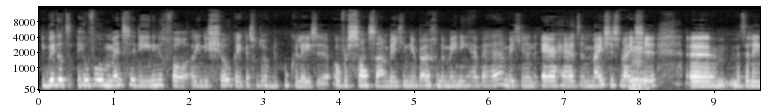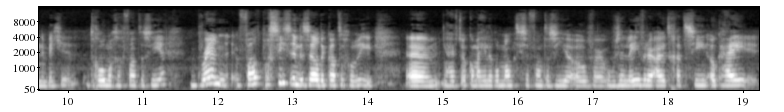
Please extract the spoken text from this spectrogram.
ik weet dat heel veel mensen die in ieder geval alleen de show keken en soms ook de boeken lezen, over Sansa een beetje een neerbuigende mening hebben. Hè? Een beetje een airhead, een meisjesmeisje. ehm, met alleen een beetje dromerige fantasieën. Bran valt precies in dezelfde categorie. Ehm, hij heeft ook allemaal hele romantische fantasieën over hoe zijn leven eruit gaat zien. Ook hij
